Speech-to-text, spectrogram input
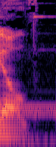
details.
